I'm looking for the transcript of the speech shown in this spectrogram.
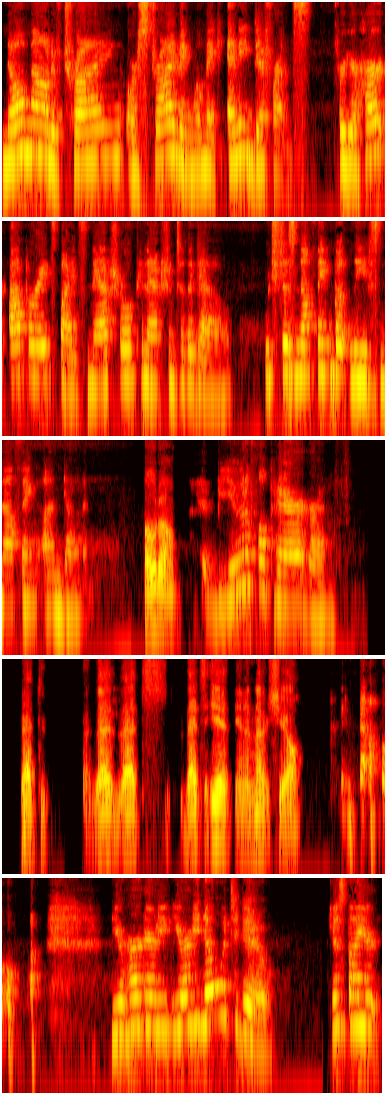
No amount of trying or striving will make any difference, for your heart operates by its natural connection to the Tao which does nothing but leaves nothing undone. Hold on. beautiful paragraph. That, that, that's, that's it in a nutshell. No. You heard already, you already know what to do just by your,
